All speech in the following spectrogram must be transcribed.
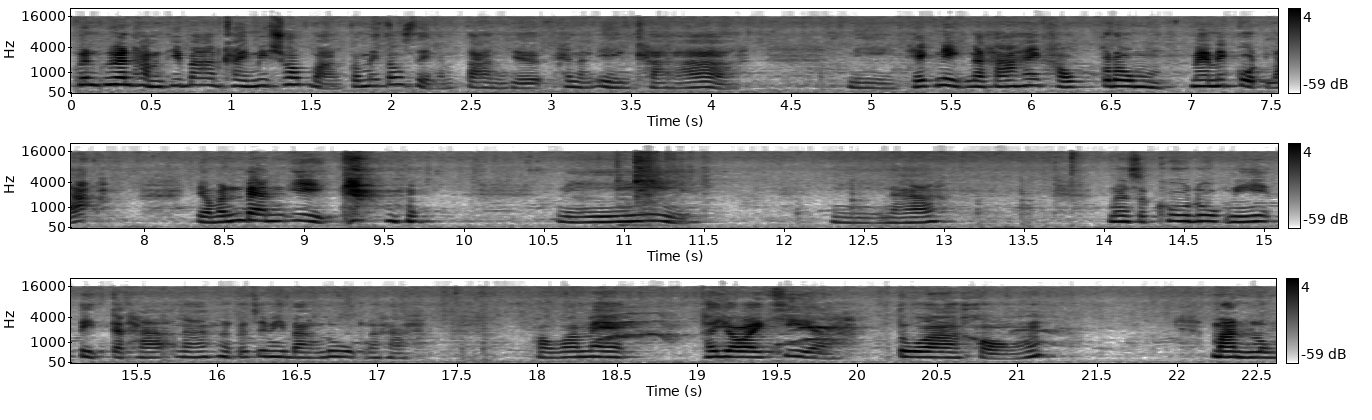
เพื่อนๆทำที่บ้านใครไม่ชอบหวานก็ไม่ต้องใส่น้ำตาลเยอะแค่นั้นเองค่ะ นี่เทคนิคนะคะ ให้เขากลมแม่ไม่กดละ เดี๋ยวมันแบนอีก นี่ นี่นะคะ เมื่อสักครู่ลูกนี้ติดกระทะนะมันก็จะมีบางลูกนะคะ เพราะว่าแม่ทยอยเขี่ยตัวของมันลง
